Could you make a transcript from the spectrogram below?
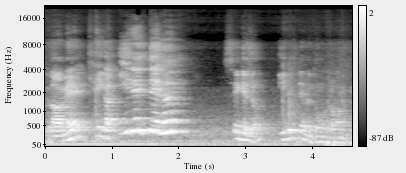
그 다음에 k가 1일 때는 세 개죠. 1일 때는 등호 들어가면 안 돼.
